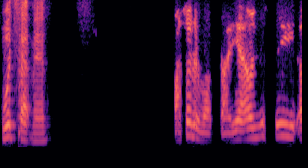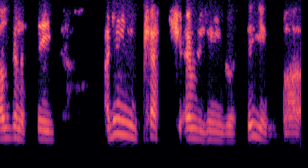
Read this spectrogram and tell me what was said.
What's up, man? I thought about that. Yeah, I was just saying, I was gonna see. I didn't catch everything you were saying, but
